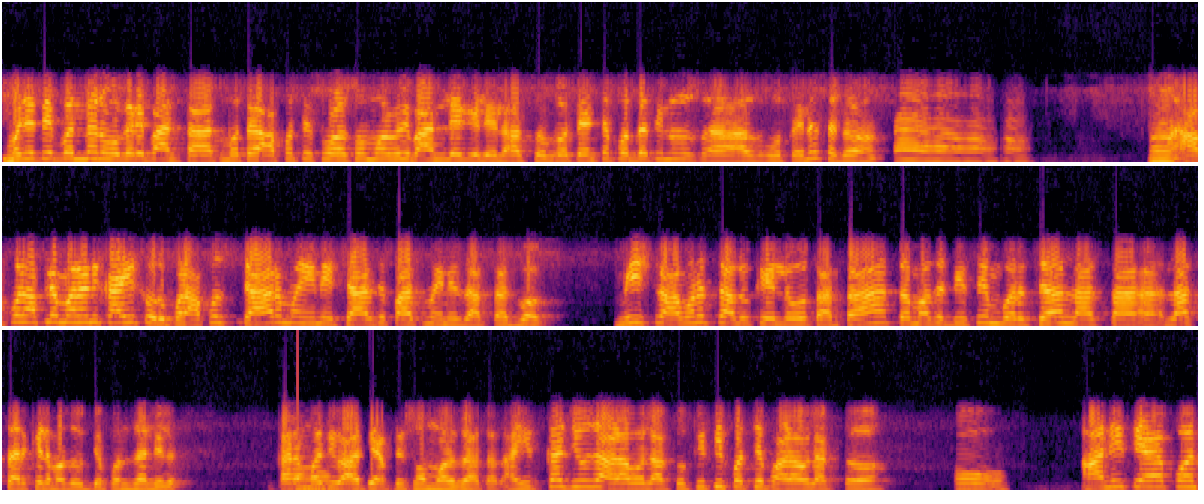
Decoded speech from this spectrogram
म्हणजे ते बंधन वगैरे बांधतात मग ते आपण ते सोळा सोमवारी बांधले गेलेलं असतं ग त्यांच्या पद्धतीनं होतंय ना सगळं? हा आपण आपल्या मनाने काही करू पण आपण चार महिने चार ते पाच महिने जातात बघ. मी श्रावणच चालू केलं होतं आता तर माझं डिसेंबरच्या लास्ट लास्ट तारखेला माझं उद्यापन झालेलं. कारण हा. मध्ये आधी आपले सोमवार जातात. आणि इतका जीव जाळावा लागतो किती पथ्य पाळावं लागतं. हो. आणि त्या पण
